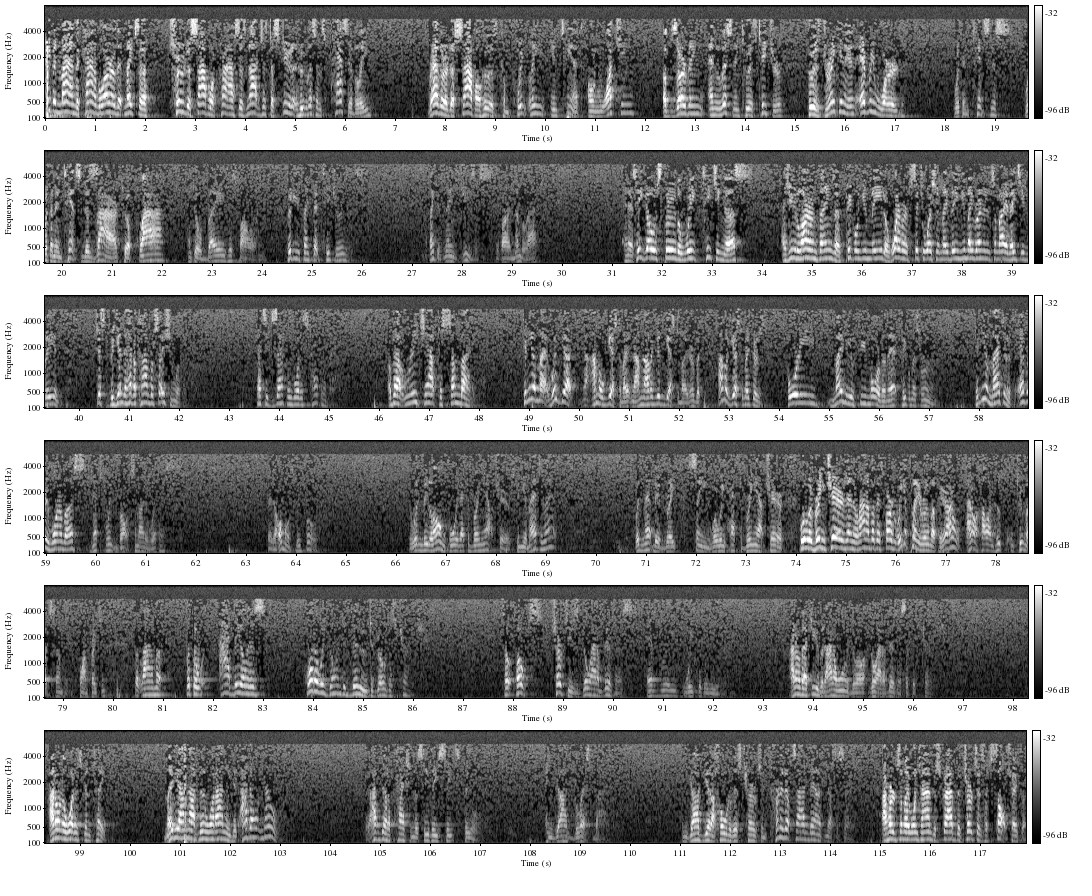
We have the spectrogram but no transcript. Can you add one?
Keep in mind the kind of learner that makes a true disciple of Christ is not just a student who listens passively, rather, a disciple who is completely intent on watching, observing, and listening to his teacher, who is drinking in every word with intenseness, with an intense desire to apply and to obey his following. Who do you think that teacher is? I think his name's Jesus, if I remember right. And as he goes through the week teaching us, as you learn things, as people you meet, or whatever situation it may be, you may run into somebody at HEB and just begin to have a conversation with them. That's exactly what it's talking about. About reach out to somebody. Can you imagine? We've got, I'm to guesstimate, and I'm not a good guesstimator, but I'm going to guesstimate there's 40, maybe a few more than that, people in this room. Can you imagine if every one of us next week brought somebody with us? It'd almost be full. It wouldn't be long before we'd have to bring out chairs. Can you imagine that? Wouldn't that be a great scene where we have to bring out chairs? Where we bring chairs and line up with this person. We got plenty of room up here. I don't I don't holler and hoop too much some while I'm preaching, but line them up. But the ideal is what are we going to do to grow this church? So, folks, churches go out of business every week of the year. I don't know about you, but I don't want to go, out of business at this church. I don't know what it's going to take. Maybe I'm not doing what I needed. I don't know. But I've got a passion to see these seats filled and God. God get a hold of this church and turn it upside down if necessary. I heard somebody one time describe the church as a salt shaker.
